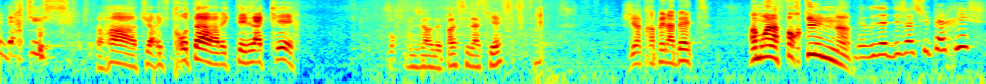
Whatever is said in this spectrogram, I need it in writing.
Albertus Ah, tu arrives trop tard avec tes laquais. Bon, déjà, on est passé la quai. J'ai attrapé la bête. À moi la fortune Mais vous êtes déjà super riche.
